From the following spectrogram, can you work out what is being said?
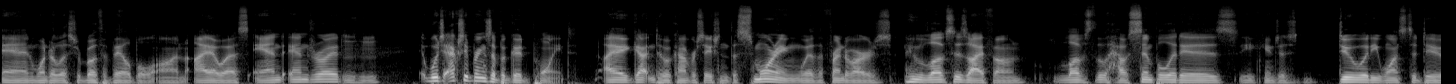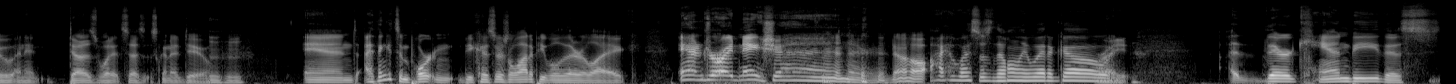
and Wunderlist are both available on iOS and Android, Mm-hmm. which actually brings up a good point. I got into a conversation this morning with a friend of ours who loves his iPhone, loves the, how simple it is. He can just do what he wants to do, and it does what it says it's going to do. Mm-hmm. And I think it's important because there's a lot of people that are like, Android Nation, or no, iOS is the only way to go. Right. Uh, there can be this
